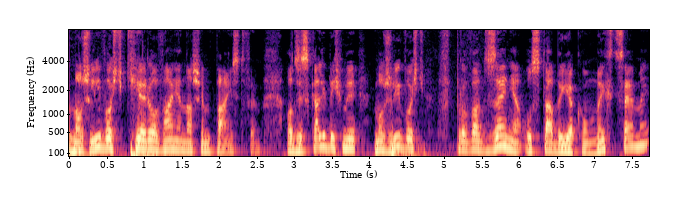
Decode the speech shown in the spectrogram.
możliwość kierowania naszym państwem. Odzyskalibyśmy możliwość wprowadzenia ustawy, jaką my chcemy,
